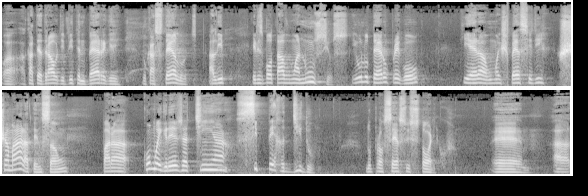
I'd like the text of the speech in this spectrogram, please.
A, a catedral de Wittenberg, do castelo, ali eles botavam anúncios e o Lutero pregou que era uma espécie de chamar a atenção para como a igreja tinha se perdido no processo histórico. É, a,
